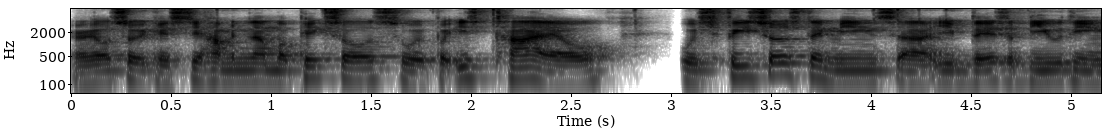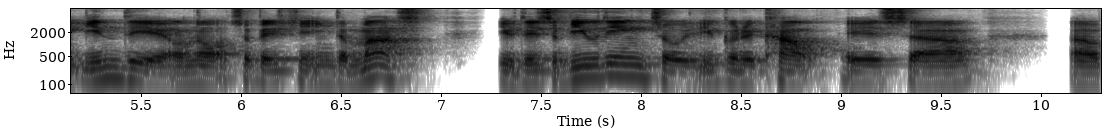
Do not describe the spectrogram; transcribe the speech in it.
And also you can see how many number of pixels for each tile with features. That means uh, if there's a building in there or not. So basically in the mask, if there's a building, so you're going to count is uh, uh,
